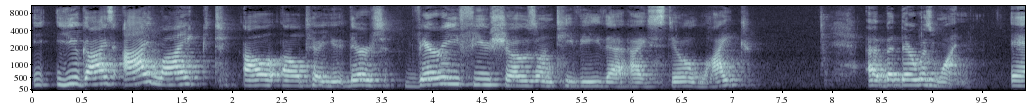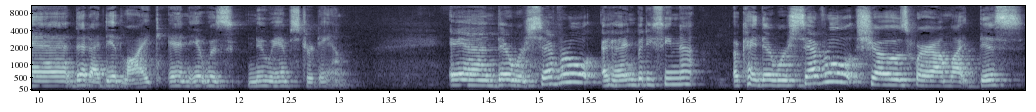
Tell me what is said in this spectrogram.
you guys, I liked, I'll, I'll tell you, there's very few shows on TV that I still like, uh, but there was one and, that I did like, and it was New Amsterdam. And there were several, anybody seen that? Okay, there were several shows where I'm like, this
